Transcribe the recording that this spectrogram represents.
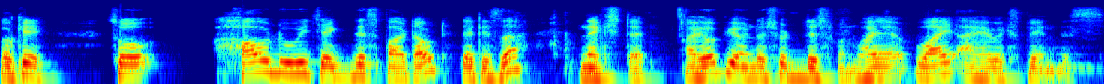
okay? So how do we check this part out? That is the next step. I hope you understood this one. Why why i have explained this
